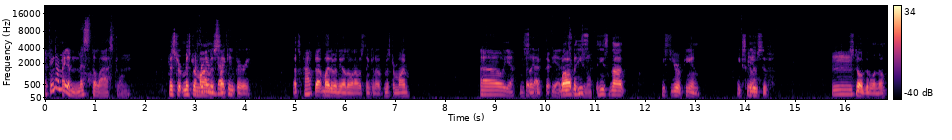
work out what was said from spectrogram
I think I might have missed the last one. Mister Mister Mime is exactly- Psychic Fairy. That's Huh? that might have been the other one I was thinking of. Mister Mime. Oh yeah, He's but Psychic that, yeah, well, but regional. he's he's not. He's European, exclusive. Mm, Still a good one though.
